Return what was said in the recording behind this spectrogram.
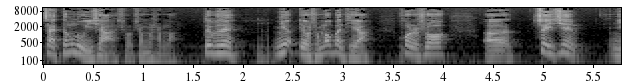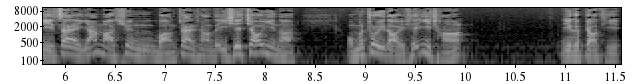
再登录一下，说什么什么，对不对？你有什么问题啊？或者说，呃，最近。”你在亚马逊网站上的一些交易呢，我们注意到有些异常。一个标题，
